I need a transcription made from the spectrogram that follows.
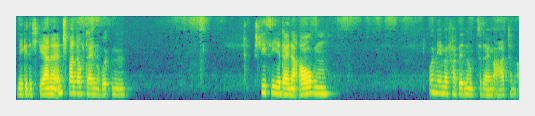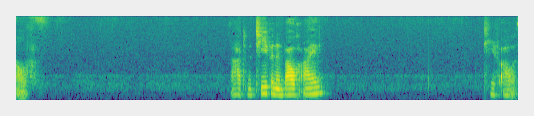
lege dich gerne entspannt auf deinen Rücken, schließe hier deine Augen und nehme Verbindung zu deinem Atem auf. Atme tief in den Bauch ein tief aus.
